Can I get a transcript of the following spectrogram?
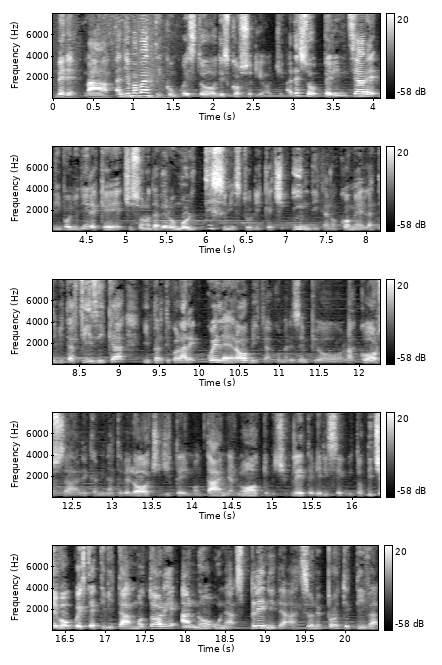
Bene, ma andiamo avanti con questo discorso di oggi. Adesso per iniziare vi voglio dire che ci sono davvero moltissimi studi che ci indicano come l'attività fisica, in particolare quella aerobica, come ad esempio la corsa, le camminate veloci, gite in montagna, nuoto, bicicletta e via di seguito, dicevo queste attività motorie hanno una splendida azione protettiva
